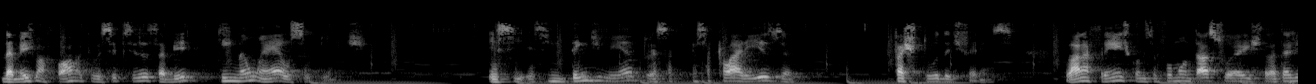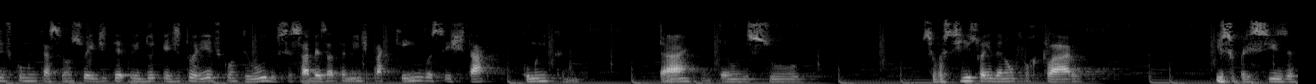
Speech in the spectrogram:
da mesma forma que você precisa saber quem não é o seu cliente. Esse, esse entendimento, essa, essa clareza faz toda a diferença. Lá na frente, quando você for montar a sua estratégia de comunicação, sua editoria de conteúdo, você sabe exatamente para quem você está comunicando, tá? Então isso, se isso ainda não for claro, isso precisa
